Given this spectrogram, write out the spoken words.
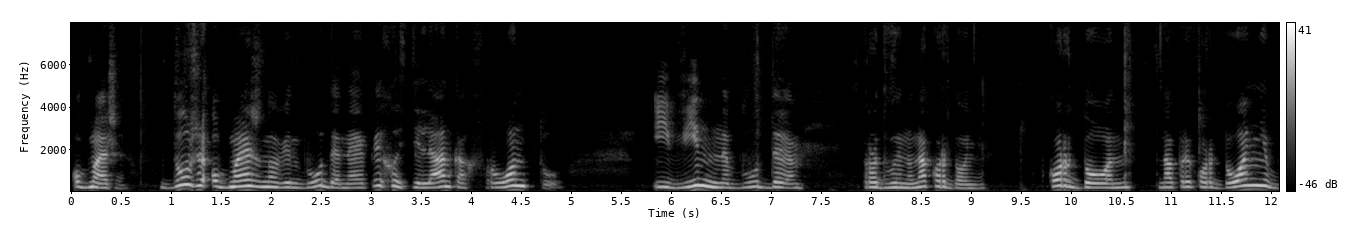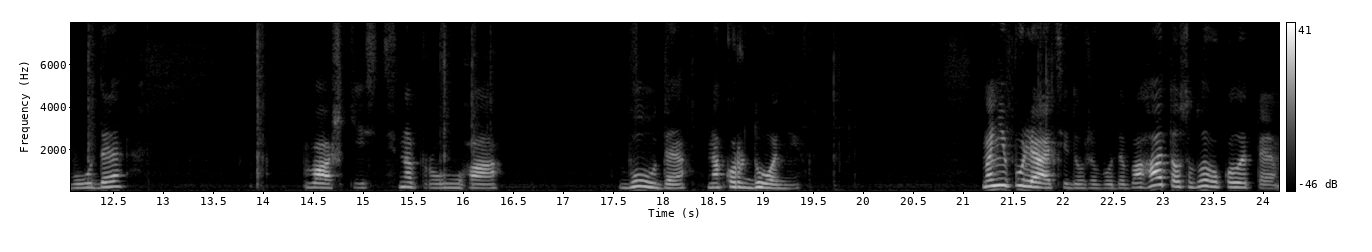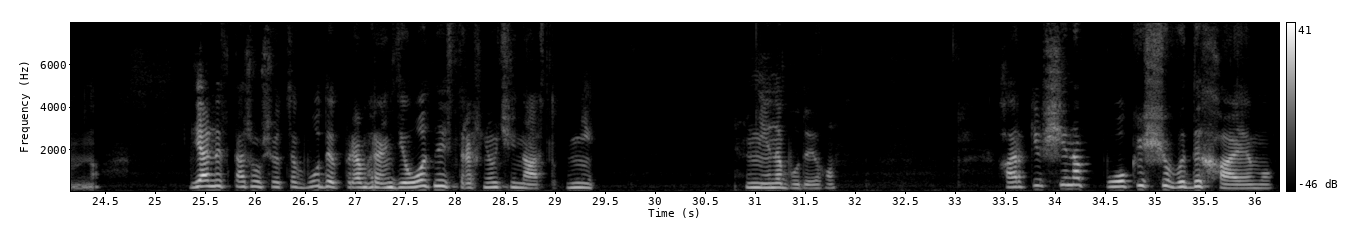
Обмежено. Дуже обмежено він буде на якихось ділянках фронту, і він не буде продвину на кордоні. Кордон. На прикордонні буде важкість, напруга. Буде на кордоні. Маніпуляцій дуже буде багато, особливо коли темно. Я не скажу, що це буде прям грандіозний страшнючий наступ. Ні. Ні, не буде його. Харківщина поки що видихаємо.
